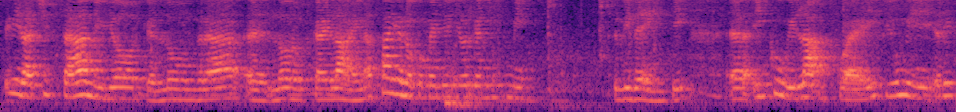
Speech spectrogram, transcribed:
Quindi la città, New York e Londra, eh, loro skyline, appaiono come degli organismi viventi eh, in cui l'acqua e i fiumi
